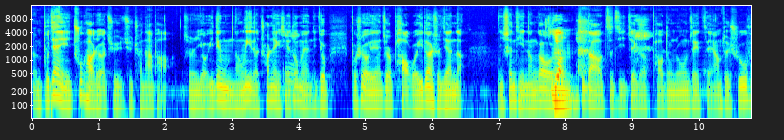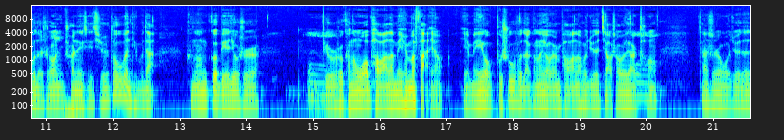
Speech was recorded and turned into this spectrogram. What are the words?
嗯，不建议初跑者去去穿它跑。就是有一定能力的穿这个鞋都没问题，就不是有一定就是跑过一段时间的，你身体能够知道自己这个跑动中这怎样最舒服的时候，你穿这个鞋其实都问题不大。可能个别就是，比如说可能我跑完了没什么反应，也没有不舒服的，可能有的人跑完了会觉得脚稍微有点疼，但是我觉得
